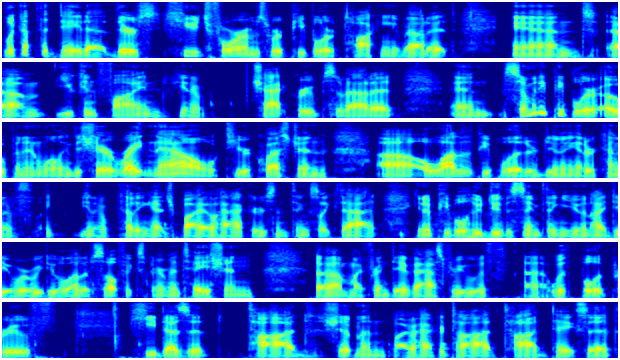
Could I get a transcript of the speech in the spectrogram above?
look up the data. There's huge forums where people are talking about it, and um, you can find you know chat groups about it and so many people are open and willing to share. Right now to your question uh, a lot of the people that are doing it are kind of like you know cutting edge biohackers and things like that. You know people who do the same thing you and i do where we do a lot of self experimentation uh, my friend dave asprey with uh, with bulletproof he does it Todd Shipman, biohacker Todd. Todd takes it.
